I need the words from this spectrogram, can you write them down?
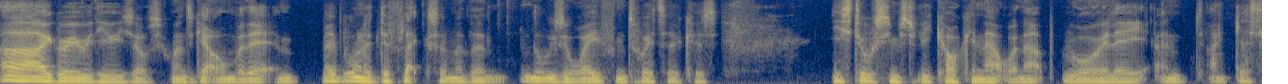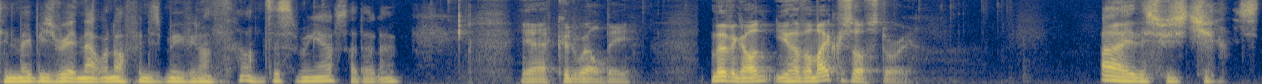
Uh, I agree with you. He's obviously wanting to get on with it and maybe want to deflect some of the noise away from Twitter because he still seems to be cocking that one up royally. And I'm guessing maybe he's written that one off and he's moving on, on to something else. I don't know. Yeah, could well be. Moving on, you have a Microsoft story. Oh, this was just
